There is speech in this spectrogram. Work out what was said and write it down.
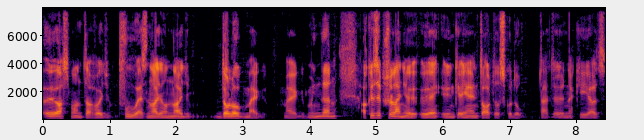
ő azt mondta, hogy fú, ez nagyon nagy dolog, meg meg minden. A középső lány, ő, ő, ő ilyen tartózkodó. Tehát ő neki az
